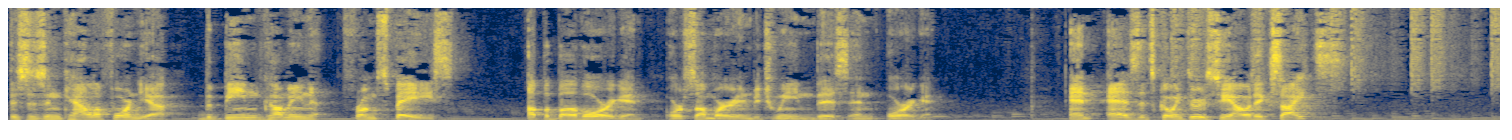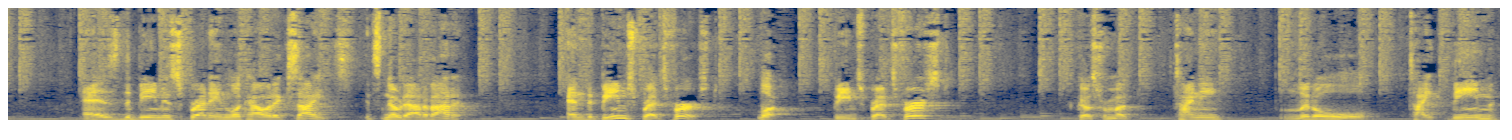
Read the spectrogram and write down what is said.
This is in California, the beam coming from space up above Oregon, or somewhere in between this and Oregon. And as it's going through, see how it excites? As the beam is spreading, look how it excites. It's no doubt about it. And the beam spreads first. Look, beam spreads first. It goes from a tiny, little, tight beam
